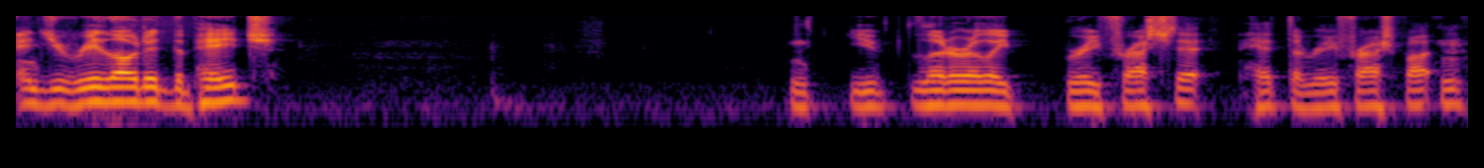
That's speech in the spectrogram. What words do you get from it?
And you reloaded the page? You literally refreshed it, hit the refresh button?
